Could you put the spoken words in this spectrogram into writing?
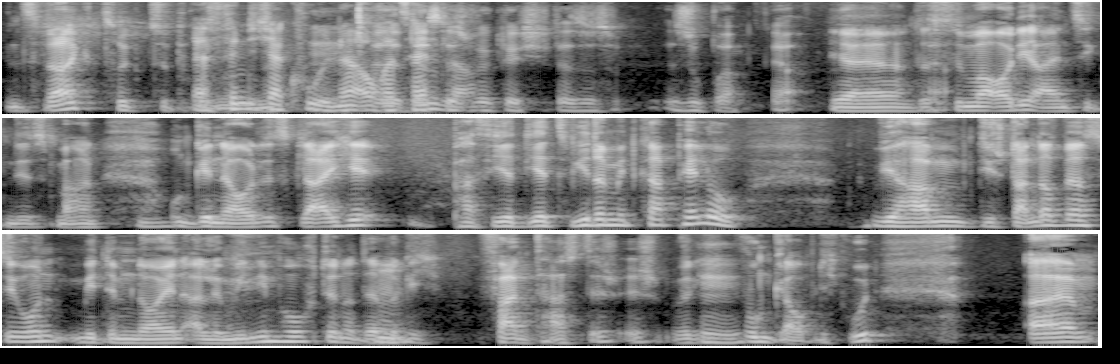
ins Werk zurückzubringen. Das finde ich ja cool, ne? auch Also als das Händler. ist wirklich, das ist super. Ja. Ja, ja, das sind wir auch die Einzigen, die das machen. Und genau das Gleiche passiert jetzt wieder mit Capello. Wir haben die Standardversion mit dem neuen Aluminiumhochtöner, der wirklich fantastisch ist, wirklich unglaublich gut. Ähm,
